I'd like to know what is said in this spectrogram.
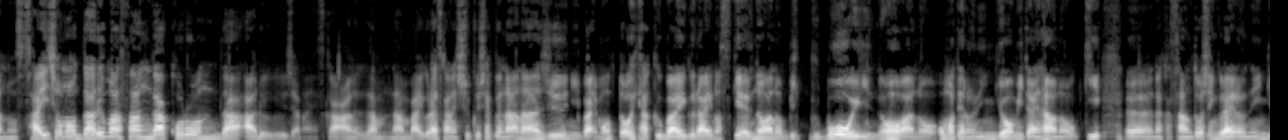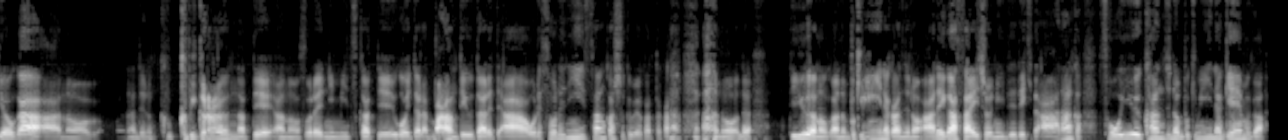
あの、最初のだるまさんが転んだあるじゃないですか。あの何倍ぐらいですかね。縮尺72倍、もっと100倍ぐらいのスケールのあのビッグボーイのあの表の人形みたいなあの大きい、えー、なんか三頭身ぐらいの人形が、あの、なんていうの、首くるんなって、あの、それに見つかって動いたらバーンって撃たれて、ああ、俺それに参加しとけばよかったかな。あの、っていうあの、あの、不気味な感じの、あれが最初に出てきた、ああ、なんかそういう感じの不気味なゲームが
